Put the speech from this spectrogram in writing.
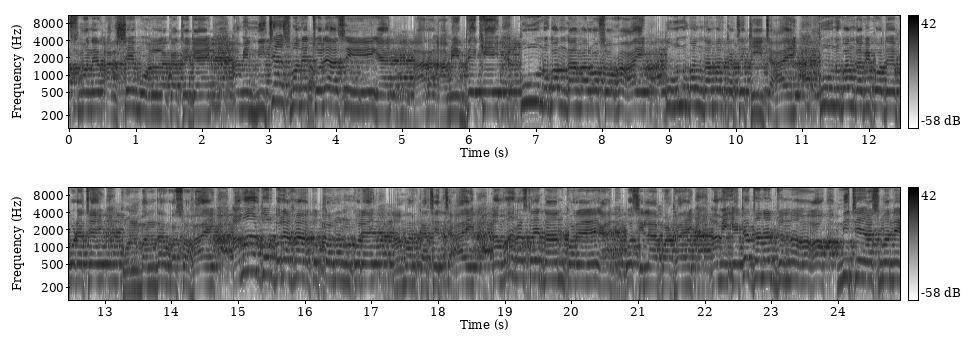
আসমানের আর সে মোহাল্লাকা থেকে, আমি নিচে আসমানে চলে আসি আর আমি দেখি কোন বান্দা আমার অসহায়, কোন বান্দা আমার কাছে কি চায়, কোন বান্দা বিপদে পড়েছে, কোন বান্দা অসহায়, আমার দরবারে হাত উত্তোলন করে আমার কাছে চায়, আমার রাস্তায় দান করে, ওসিলা পাঠায়। আমি এটা জানার জন্য নিচে আসমানে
